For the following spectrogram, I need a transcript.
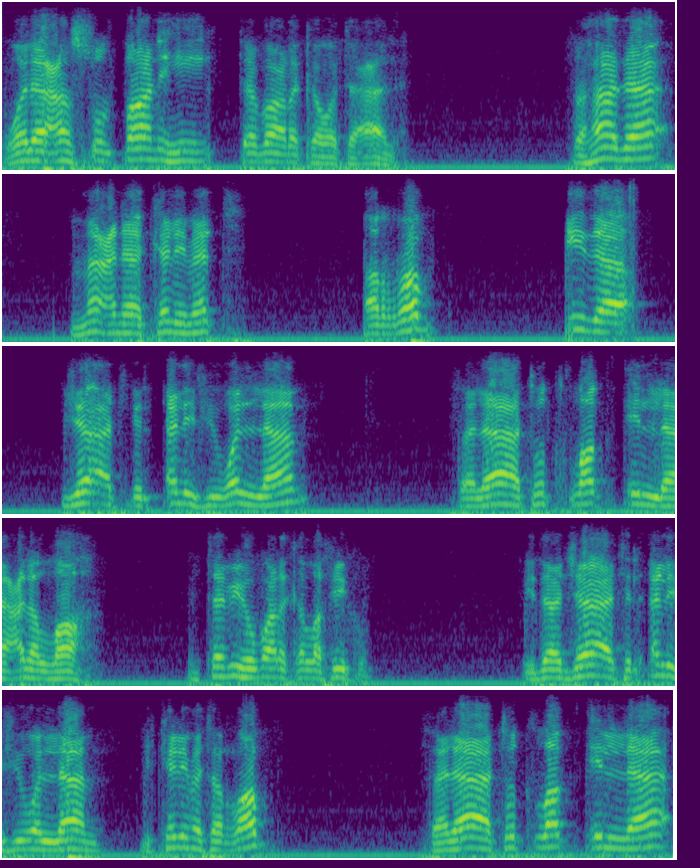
ولا عن سلطانه تبارك وتعالى. فهذا معنى كلمة الرب. إذا جاءت بالألف واللام فلا تطلق إلا على الله. انتبهوا بارك الله فيكم. إذا جاءت الألف واللام بكلمة الرب فلا تطلق إلا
